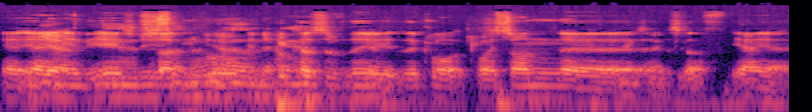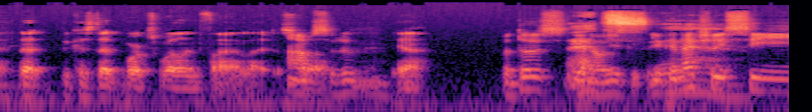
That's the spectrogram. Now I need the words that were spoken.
yeah, yeah, Yeah, in the yeah, age of Sutton Sutton Hoo Who, in the because of the the Clo- cloison uh, Exactly. stuff. Yeah, yeah. That because that works well in firelight as well. Absolutely. Yeah. But those, you know, you, That's- c- you can actually see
